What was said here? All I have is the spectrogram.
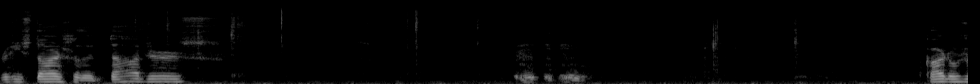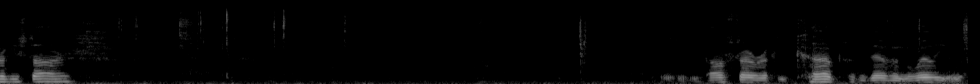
Rookie stars for the Dodgers. Cardinals rookie stars. The All Star Rookie Cup, Devin Williams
